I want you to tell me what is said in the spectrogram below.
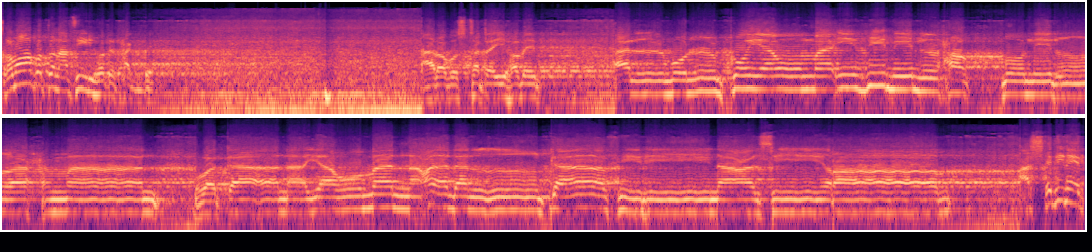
ক্রমাগত নাজিল হতে থাকবে। আর অবস্থাটাই হবে আর সেদিনের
